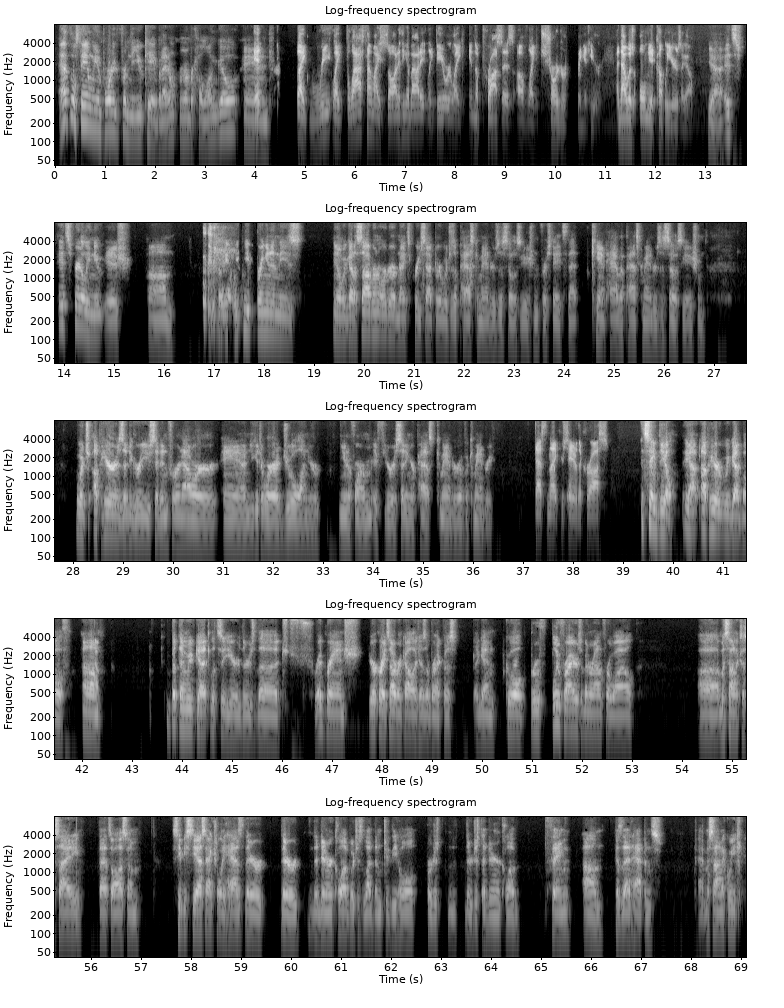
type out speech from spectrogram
Athelstan we imported from the UK, but I don't remember how long ago. And Like re like the last time I saw anything about it, like they were like in the process of like chartering it here, and that was only a couple years ago. Yeah, it's it's fairly new-ish. Um, but again, we keep bringing in these. You know, we got a Sovereign Order of Knights Preceptor, which is a past commanders association for states that can't have a past commanders association. Which up here is a degree you sit in for an hour, and you get to wear a jewel on your uniform if you're a sitting or past commander of a commandery. That's the Knight Crusader of the Cross. Same deal. Yeah, up here we've got both. Um, But then we've got, let's see here, there's the Red Branch, York Rite Sovereign College has a breakfast. Again, cool. Blue, Friars have been around for a while. Uh, Masonic Society, that's awesome. CBCS actually has their their the dinner club, which has led them to the whole. We're just they're just a dinner club thing um, because that happens at Masonic Week,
